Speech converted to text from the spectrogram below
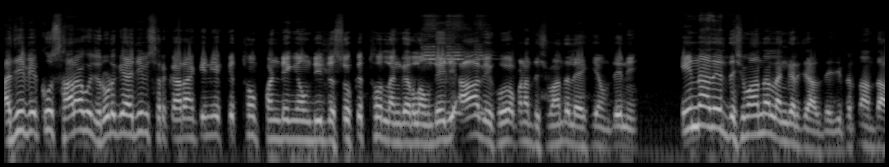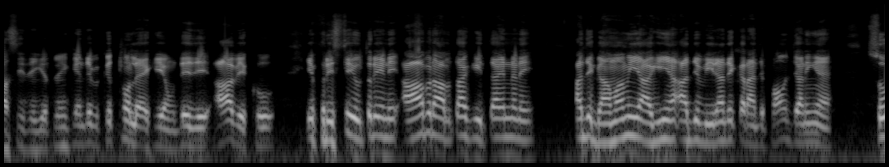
ਅਜੇ ਵੇਖੋ, ਸਾਰਾ ਕੁਝ ਰੁੜ ਗਿਆ ਅਜੇ ਵੀ ਸਰਕਾਰਾਂ ਕਹਿੰਦੀਆਂ ਕਿੱਥੋਂ ਫੰਡਿੰਗ ਆਉਂਦੀ, ਦੱਸੋ ਕਿੱਥੋਂ ਲੰਗਰ ਲਾਉਂਦੇ ਜੀ। ਆਹ ਵੇਖੋ, ਆਪਣਾ ਦਸ਼ਵੰਦ ਲੈ ਕੇ ਆਉਂਦੇ ਨੇ। ਇਹਨਾਂ ਦੇ ਦਸ਼ਵੰਦ ਨਾਲ ਲੰਗਰ ਚੱਲਦੇ ਜੀ, ਫਿਰ ਤੁਹਾਨੂੰ ਦੱਸ ਹੀ ਦਈਏ। ਤੁਸੀਂ ਕਹਿੰਦੇ ਵੀ ਕਿੱਥੋਂ ਲੈ ਕੇ ਆਉਂਦੇ ਜੀ। ਆਹ ਵੇਖੋ, ਇਹ ਫਰਿਸ਼ਤੇ ਉਤਰੇ ਨੇ, ਆਪ ਰਾਬਤਾ ਕੀਤਾ ਇਹਨਾਂ ਨੇ। ਅੱਜ ਗਾਵਾਂ ਵੀ ਆ ਗਈਆਂ ਅੱਜ ਵੀਰਾਂ ਦੇ ਘਰਾਂ 'ਚ ਪਹੁੰਚ ਜਾਣੀਆਂ। ਸੋ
